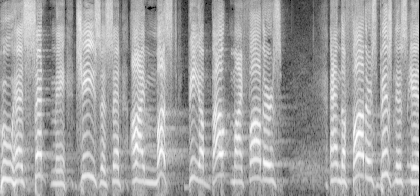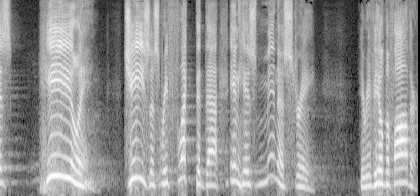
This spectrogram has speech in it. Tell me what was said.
who has sent me. Jesus said, I must be about my Father's, and the Father's business is healing. Jesus reflected that in his ministry. He revealed the Father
